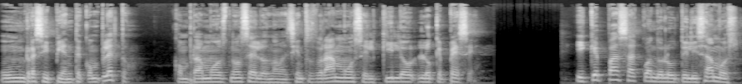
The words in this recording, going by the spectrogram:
un recipiente completo. Compramos, no sé, los 900 gramos, el kilo, lo que pese. ¿Y qué pasa cuando lo utilizamos?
